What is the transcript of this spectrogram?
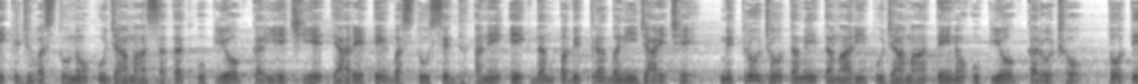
એક જ વસ્તુનો પૂજામાં સતત ઉપયોગ કરીએ છીએ ત્યારે તે વસ્તુ સિદ્ધ અને એકદમ પવિત્ર બની જાય છે. મિત્રો, જો તમે તમારી પૂજામાં તેનો ઉપયોગ કરો છો તો તે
